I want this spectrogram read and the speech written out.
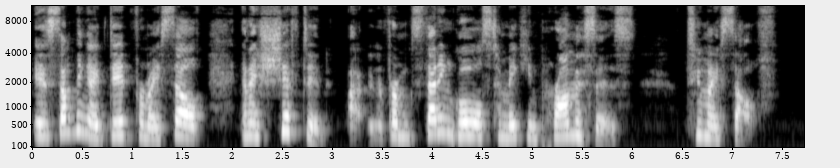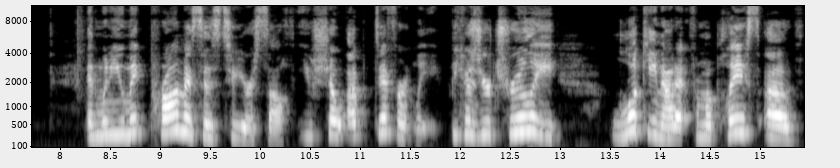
is something I did for myself and I shifted uh, from setting goals to making promises to myself. And when you make promises to yourself, you show up differently because you're truly looking at it from a place of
